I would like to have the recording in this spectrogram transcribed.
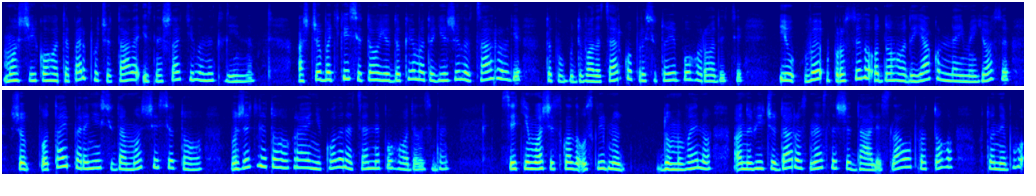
мощі якого тепер почитала і знайшла тіло нетлінне. А що батьки святого Євдокима тоді жили в Царгороді, то побудували церкву Пресвятої Богородиці, і ви упросили одного диякона на ім'я Йосип, щоб потай переніс сюди мощі святого, бо жителі того краю ніколи на це не погодились би. Святі мощі склали у скрібну домовину, а нові чуда рознесли ще далі. Славу про того, хто не був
